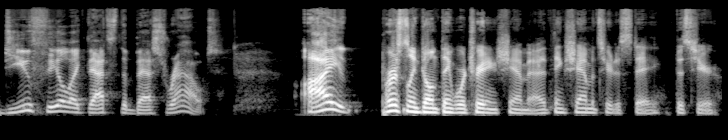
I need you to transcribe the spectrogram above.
Do you feel like that's the best route? I personally don't think we're trading Shamet. I think Shamet's here to stay this year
